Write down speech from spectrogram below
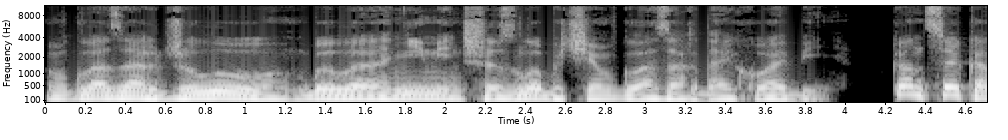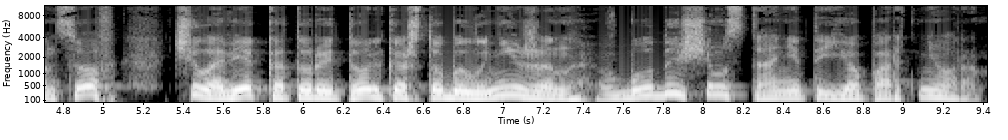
В глазах Джилу было не меньше злобы, чем в глазах Дайхуабиня. В конце концов, человек, который только что был унижен, в будущем станет ее партнером.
